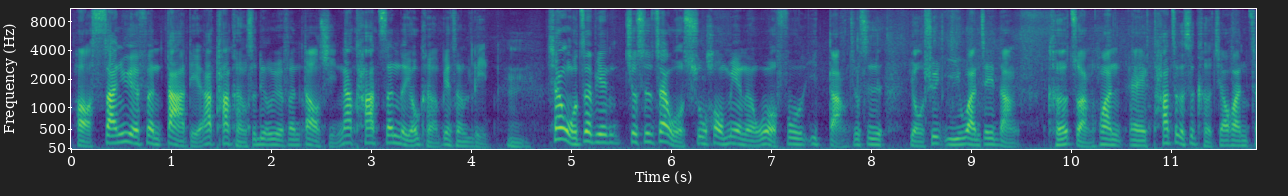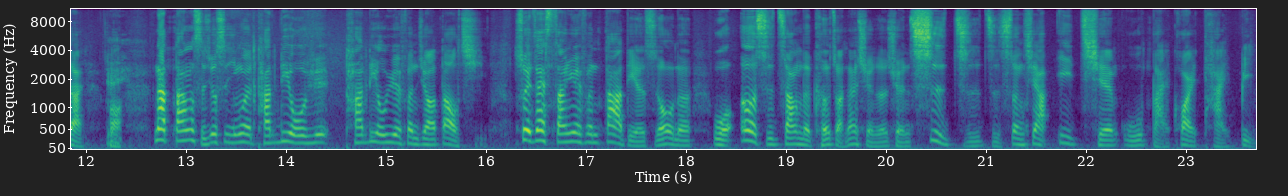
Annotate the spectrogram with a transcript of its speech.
好三月份大跌，那它可能是六月份到期，那它真的有可能变成零。嗯，像我这边就是在我书后面呢，我有附一档，就是有讯一万这一档可转换，诶、它这个是可交换债对哦。那当时就是因为它六月它六月份就要到期，所以在三月份大跌的时候呢，我二十张的可转债选择权市值只剩下一千五百块台币。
